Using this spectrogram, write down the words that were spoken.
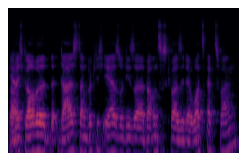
Ja. aber ich glaube, da ist dann wirklich eher so dieser, bei uns ist quasi der WhatsApp-Zwang.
